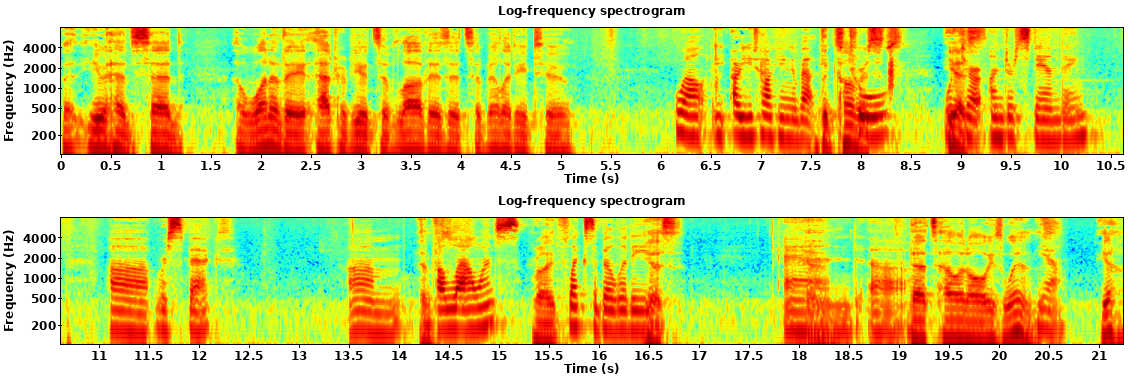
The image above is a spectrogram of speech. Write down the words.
but you had said uh, one of the attributes of love is its ability to. Well, are you talking about The its convers- tools, which yes. are understanding, uh, respect, um, And f- allowance, Right. flexibility, Yes, and uh, that's how it always wins. yeah. Yeah,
